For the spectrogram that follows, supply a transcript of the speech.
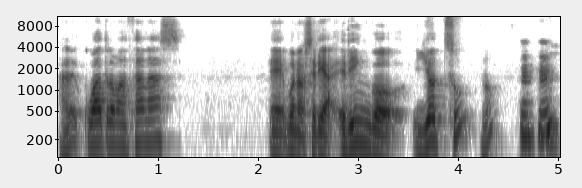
¿vale? Cuatro manzanas, bueno, sería ringo yotsu, ¿no? Ujú.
